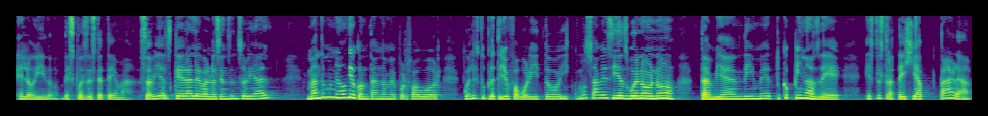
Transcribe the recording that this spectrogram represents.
el oído después de este tema? ¿Sabías qué era la evaluación sensorial? Mándame un audio contándome, por favor, cuál es tu platillo favorito y cómo sabes si es bueno o no. También dime, ¿tú qué opinas de esta estrategia para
